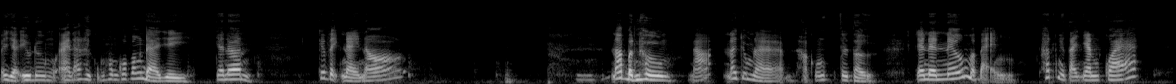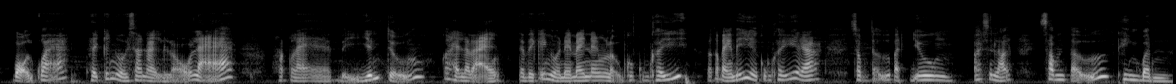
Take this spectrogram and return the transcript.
bây giờ yêu đương một ai đó thì cũng không có vấn đề gì. Cho nên cái việc này nó nó bình thường đó. Nói chung là họ cũng từ từ. Cho nên nếu mà bạn thích người ta nhanh quá vội quá thì cái người sau này lỗ lã hoặc là bị dính trưởng có thể là bạn. Tại vì cái người này mang năng lượng của cung khí và các bạn biết về cung khí rồi đó. Song tử bạch dương à, xin lỗi song tử thiên bình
